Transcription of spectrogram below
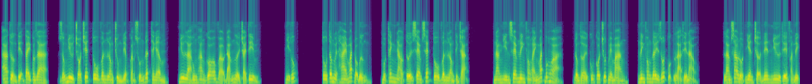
A tưởng tiện tay q ra, giống như chó chết tô vân long trùng điệp quẳng xuống đất thanh âm, như là hung hăng gõ vào đám người trái tim. Nhị thúc. Tô tâm nguyệt hai mắt đỏ bừng, một thanh nào tới xem xét tô vân long tình trạng. Nàng nhìn xem ninh phong ánh mắt bức hỏa, đồng thời cũng có chút mê mang, ninh phong đây rốt cuộc là thế nào? Làm sao đột nhiên trở nên như thế phản địch?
